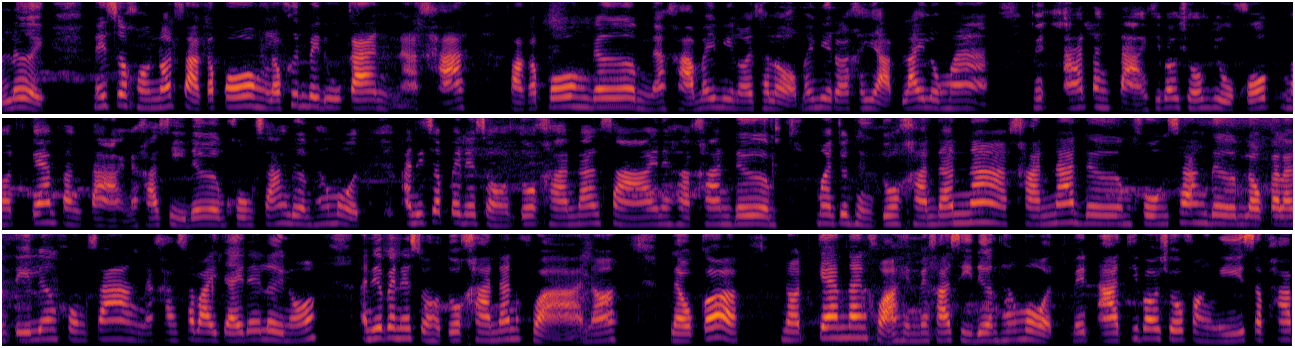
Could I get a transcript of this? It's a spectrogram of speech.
รเลย ในส่วนของน็อตฝากระโปรงเราขึ้นไปดูกันนะคะ ฝากระโปรงเดิมนะคะ ไม่มีรอยถลอกไม่มีรอยขยับไล่ลงมาเม็ดอาร์ตต่างๆ ที่เบ้าโชคอยู่ครบน็อตแก้มต่างๆนะคะ สีเดิมโครงสร้างเดิมทั้งหมด อันนี้จะเป็นในส่วนของตัวคานด้านซ้ายนะคะ คานเดิมมาจนถึงตัวคานด้านหน้า คานหน้าเดิม โครงสร้างเดิม เราการันตีเรื่องโครงสร้างนะคะ สบายใจได้เลยเนาะอันนี้เป็นในส่วนของตัวคานด้านขวาเนาะแล้วก็ น็อตแก้มด้านขวาเห็นไหมคะ สีเดิมทั้งหมด เม็ดอาร์ตที่เบ้าโชว์ฝั่งนี้สภาพ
